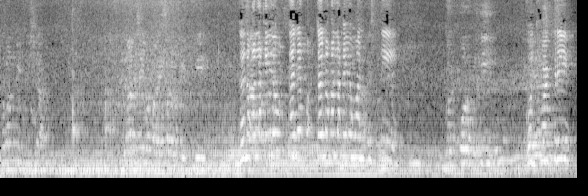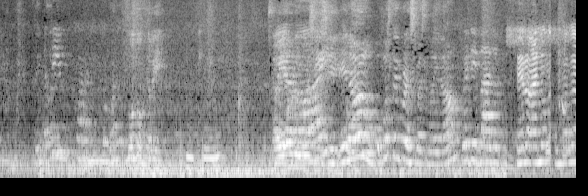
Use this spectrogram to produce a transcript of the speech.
Naman 50 siya. Yan siya pa isa 50. Gano'ng kalaki yung, gano'ng, gano'ng kalaki yung 150? Good for 3. Good for 3. Todo 3. Okay. Kaya mo naman sisig. Inong, ubos na yung first mo, Inong? pwede balot. Pero ano, kumbaga,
